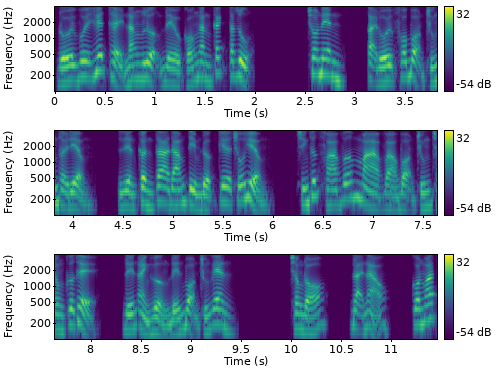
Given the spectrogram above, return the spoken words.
đối với hết thể năng lượng đều có ngăn cách tác dụng. Cho nên, tại đối phó bọn chúng thời điểm, liền cần ta đám tìm được kia chỗ hiểm, chính thức phá vỡ mà vào bọn chúng trong cơ thể, đến ảnh hưởng đến bọn chúng ghen trong đó đại não con mắt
